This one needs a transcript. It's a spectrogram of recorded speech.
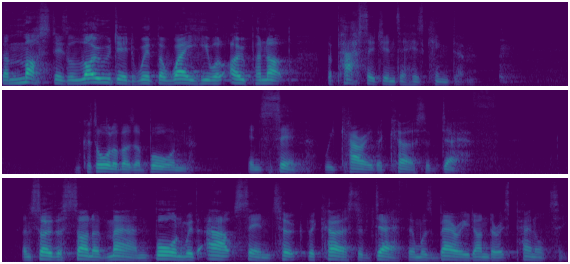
the must is loaded with the way he will open up the passage into his kingdom. Because all of us are born in sin, we carry the curse of death. And so the Son of Man, born without sin, took the curse of death and was buried under its penalty.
